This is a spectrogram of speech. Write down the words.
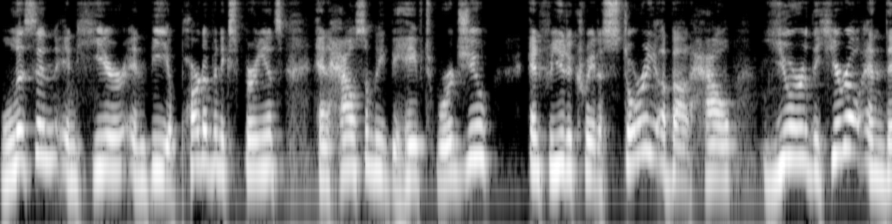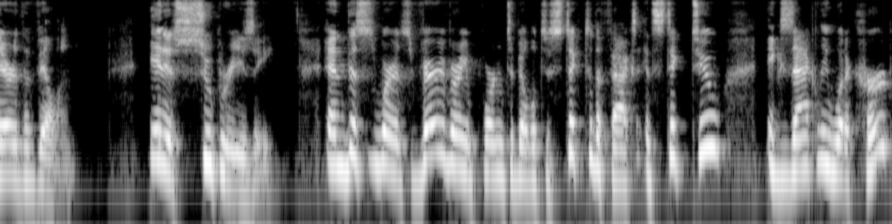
listen and hear and be a part of an experience and how somebody behaved towards you, and for you to create a story about how you're the hero and they're the villain. It is super easy. And this is where it's very, very important to be able to stick to the facts and stick to exactly what occurred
